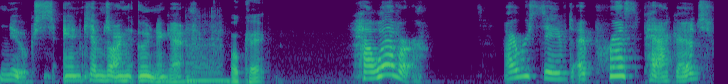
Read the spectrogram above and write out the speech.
nukes and Kim Jong Un again. Okay. However, I received a press package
